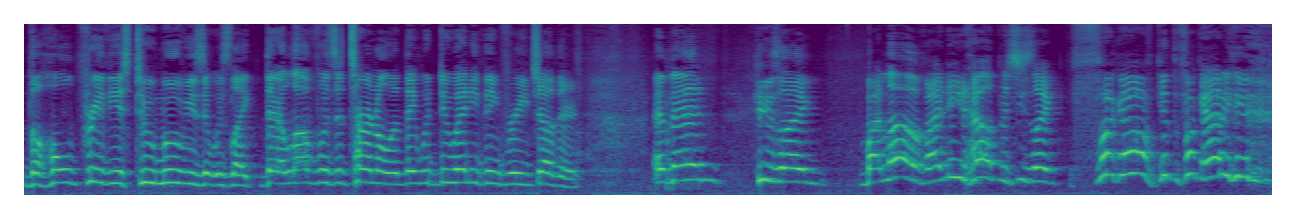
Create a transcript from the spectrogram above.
the whole previous two movies, it was like their love was eternal and they would do anything for each other, and then he's like my love, I need help. And she's like, fuck off, get the fuck out of here.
